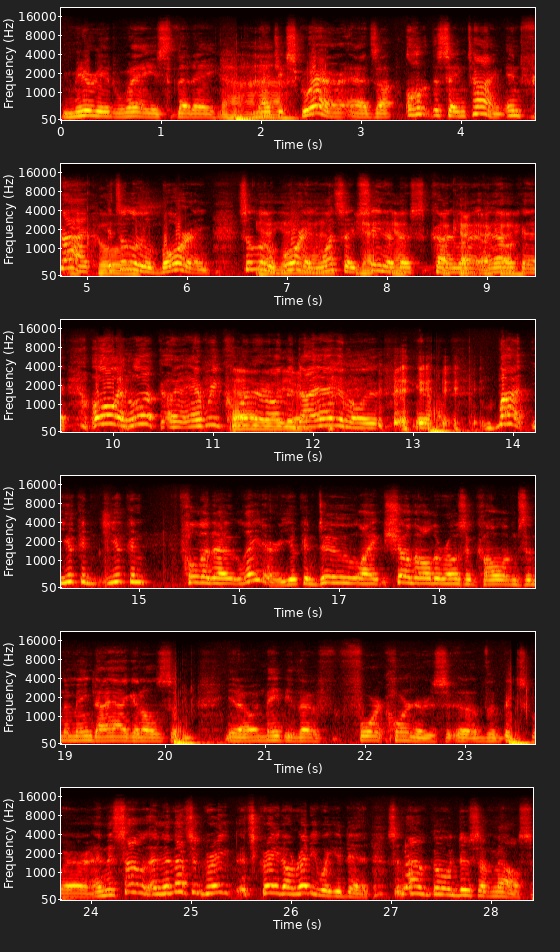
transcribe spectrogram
myriad ways that a Ah. magic square adds up all at the same time. In fact, it's a little boring. It's a little yeah, boring. yeah. Once they've Yeah, seen it, yeah. they're kind Okay, of like, okay. okay. Oh, and look, uh, every corner yeah, on the yeah. diagonal, you know. but you can you can pull it out later. You can do like show the, all the rows and columns and the main diagonals, and you know, and maybe the four corners of the big square. And it's so, and that's a great. It's great already what you did. So now go and do something else,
